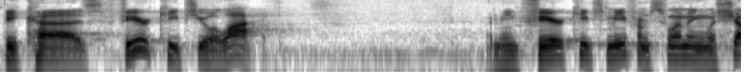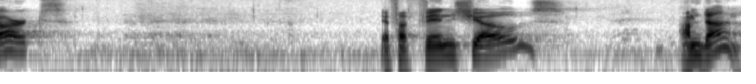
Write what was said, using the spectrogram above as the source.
because fear keeps you alive. I mean, fear keeps me from swimming with sharks. If a fin shows, I'm done.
